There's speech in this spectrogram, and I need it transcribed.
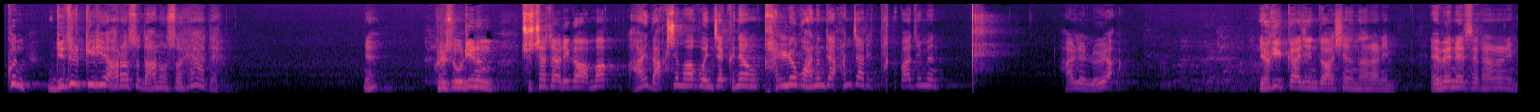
그건 니들끼리 알아서 나눠서 해야 돼. 예? 그래서 우리는 주차 자리가 막 아예 낙심하고 이제 그냥 가려고 하는데 한 자리 탁 빠지면 할렐루야. 여기까지 인도 하시는 하나님, 에베네셀 하나님.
